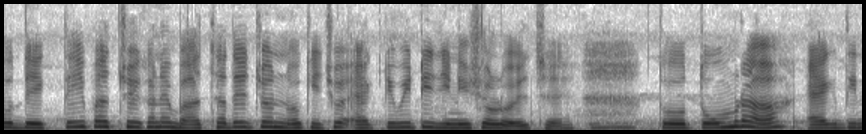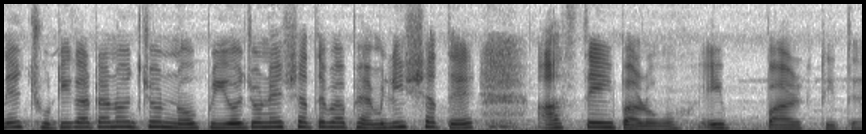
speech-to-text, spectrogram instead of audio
তো দেখতেই পাচ্ছ এখানে বাচ্চাদের জন্য কিছু অ্যাক্টিভিটি জিনিসও রয়েছে। তো তোমরা একদিনের ছুটি কাটানোর জন্য প্রিয়জনের সাথে বা ফ্যামিলির সাথে আসতেই পারো এই পার্কটিতে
